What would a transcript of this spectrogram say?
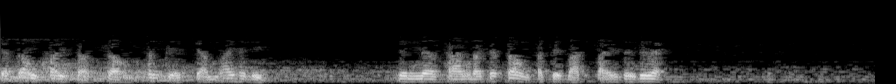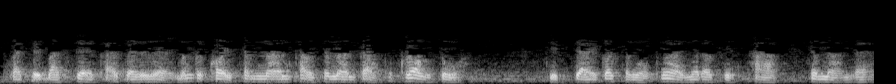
จะต้องคอยสอดส่องสังเกตจำไว้ให้ดีเป็นแนวทางเราจะต้องปฏิบัติไปเรื่อยๆ ปฏิบัติแก้ไขไปเรื่อยมันก็ค่อยชำนาญเข้าชำนาญเข้าก็คล่องตัว จิตใจก็สงบง่ายเมื่อเราฝึกทางชำนาญแล้ว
